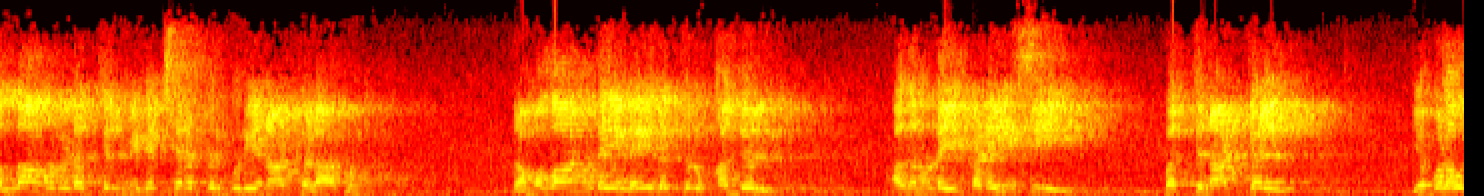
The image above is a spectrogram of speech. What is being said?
அல்லாஹுவிடத்தில் மிகச் சிறப்பிற்குரிய நாட்களாகும். ரமலானுடைய லைலத்துல் கதிர் அதனுடைய கடைசி பத்து நாட்கள் எவ்வளவு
